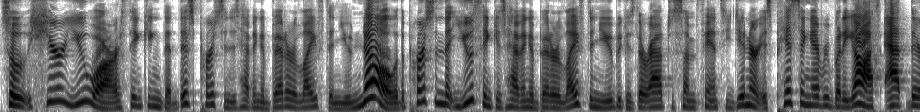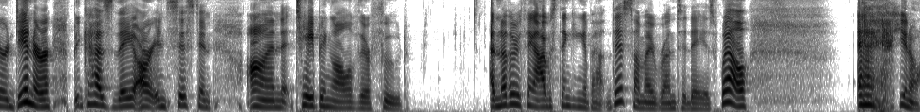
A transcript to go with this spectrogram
So here you are thinking that this person is having a better life than you. No, the person that you think is having a better life than you because they're out to some fancy dinner is pissing everybody off at their dinner because they are insistent on taping all of their food. Another thing I was thinking about this on my run today as well. Eh, you know,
